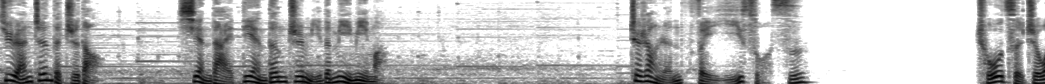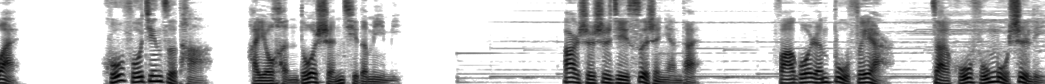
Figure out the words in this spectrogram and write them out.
居然真的知道。现代电灯之谜的秘密吗？这让人匪夷所思。除此之外，胡夫金字塔还有很多神奇的秘密。二十世纪四十年代，法国人布菲尔在胡夫墓室里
